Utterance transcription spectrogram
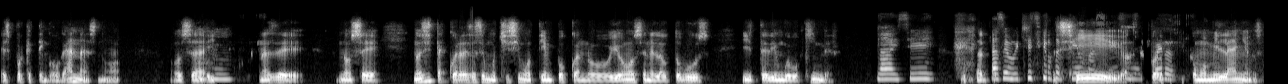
es porque tengo ganas, ¿no? O sea, y ganas de, no sé, no sé si te acuerdas hace muchísimo tiempo cuando íbamos en el autobús y te di un huevo kinder. Ay, sí, hace muchísimo tiempo. Sí, como mil años.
